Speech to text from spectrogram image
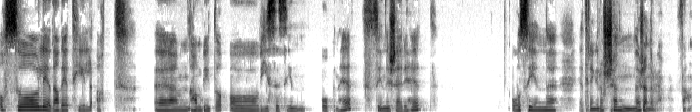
Og så leda det til at eh, han begynte å, vise sin åpenhet, sin nysgjerrighet og sin 'Jeg trenger å skjønne, skjønner du', sa han.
